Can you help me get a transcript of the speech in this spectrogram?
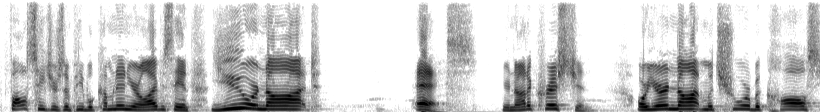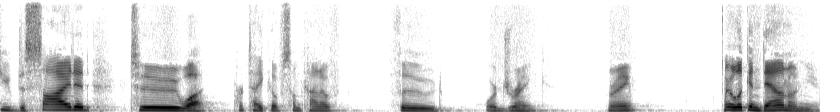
false teachers and people coming in your life and saying, You are not X. You're not a Christian. Or you're not mature because you've decided to what? Partake of some kind of food or drink, right? They're looking down on you.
